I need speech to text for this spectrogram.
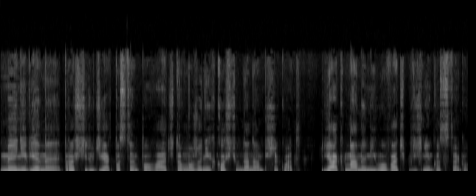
my nie wiemy, prości ludzie, jak postępować, to może niech Kościół da nam przykład, jak mamy miłować bliźniego swego.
